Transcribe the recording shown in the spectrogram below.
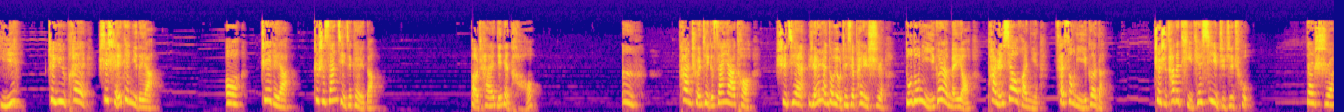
咦，这玉佩是谁给你的呀？”“哦，这个呀，这是三姐姐给的。”宝钗点点头。嗯，探春这个三丫头，是见人人都有这些配饰，独独你一个人没有，怕人笑话你，才送你一个的。这是他的体贴细致之处，但是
